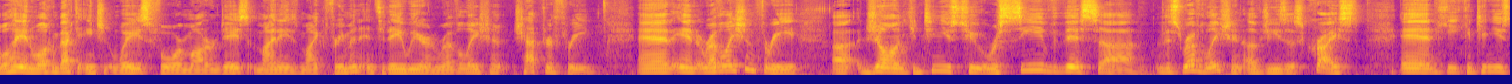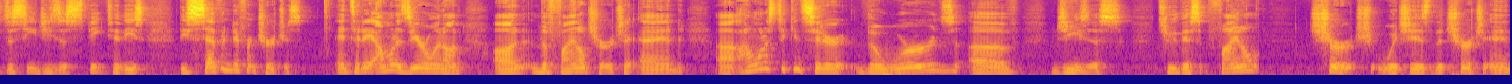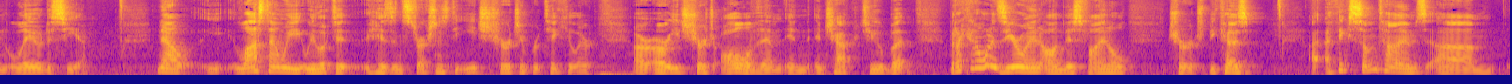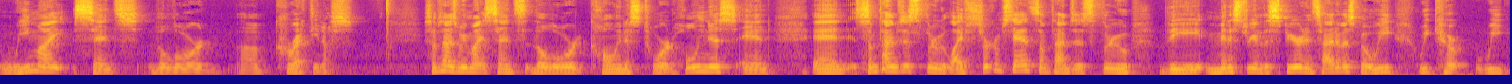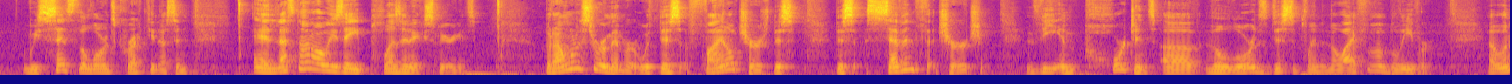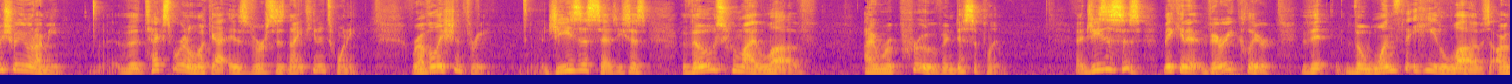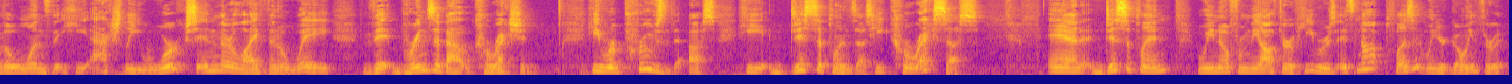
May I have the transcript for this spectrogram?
Well, hey, and welcome back to Ancient Ways for Modern Days. My name is Mike Freeman, and today we are in Revelation chapter 3. And in Revelation 3, uh, John continues to receive this, uh, this revelation of Jesus Christ, and he continues to see Jesus speak to these, these seven different churches. And today I want to zero in on, on the final church, and uh, I want us to consider the words of Jesus to this final church, which is the church in Laodicea. Now, last time we, we looked at his instructions to each church in particular, or, or each church, all of them in, in chapter 2, but, but I kind of want to zero in on this final church because I, I think sometimes um, we might sense the Lord um, correcting us sometimes we might sense the lord calling us toward holiness and and sometimes it's through life circumstance sometimes it's through the ministry of the spirit inside of us but we we we we sense the lord's correcting us and and that's not always a pleasant experience. But i want us to remember with this final church this this seventh church the importance of the lord's discipline in the life of a believer. Now let me show you what i mean the text we're going to look at is verses 19 and 20. Revelation 3. Jesus says, He says, Those whom I love, I reprove and discipline. Now, Jesus is making it very clear that the ones that he loves are the ones that he actually works in their life in a way that brings about correction. He reproves us, he disciplines us, he corrects us. And discipline, we know from the author of Hebrews, it's not pleasant when you're going through it.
